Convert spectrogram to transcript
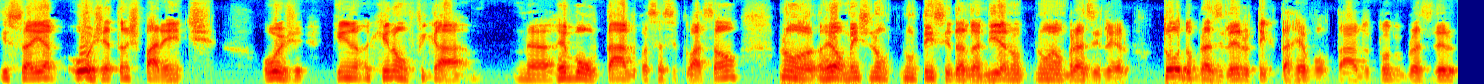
isso aí é, hoje é transparente. Hoje, quem, quem não fica né, revoltado com essa situação não, realmente não, não tem cidadania, não, não é um brasileiro todo brasileiro tem que estar revoltado, todo brasileiro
